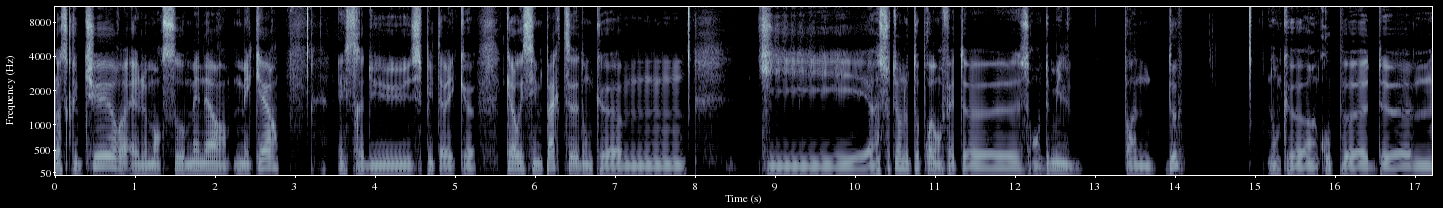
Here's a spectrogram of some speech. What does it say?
Lost Culture et le morceau Manor Maker, extrait du split avec euh, Caloris Impact, donc euh, qui a sauté en autoprod en fait euh, en 2022. Donc euh, un groupe de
